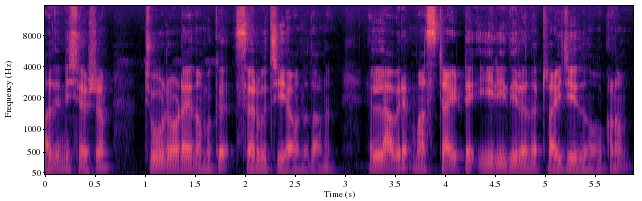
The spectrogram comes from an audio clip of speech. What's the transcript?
അതിനുശേഷം ചൂടോടെ നമുക്ക് സെർവ് ചെയ്യാവുന്നതാണ്. എല്ലാവരും മസ്റ്റായിട്ട് ഈ രീതിയിലൊന്ന് ട്രൈ ചെയ്ത് നോക്കണം.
